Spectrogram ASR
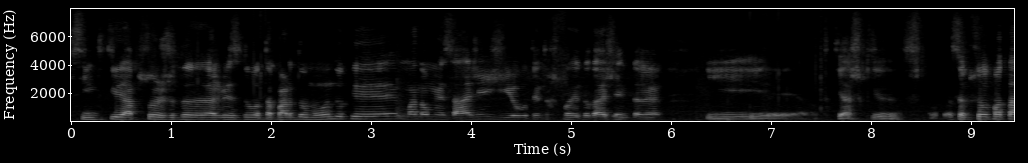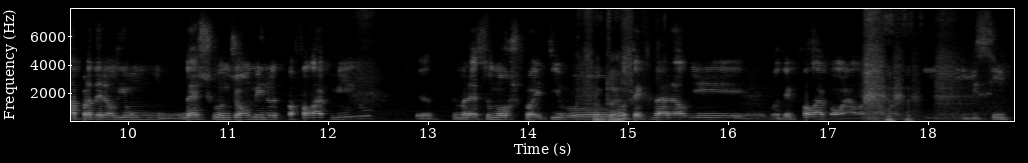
sinto que há pessoas de, às vezes de outra parte do mundo que mandam mensagens e eu tento responder toda a gente. Né? E porque acho que se a pessoa pode estar a perder ali um 10 segundos ou um minuto para falar comigo, merece o meu respeito e vou, vou, ter que dar ali, vou ter que falar com ela. E, e, sim,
